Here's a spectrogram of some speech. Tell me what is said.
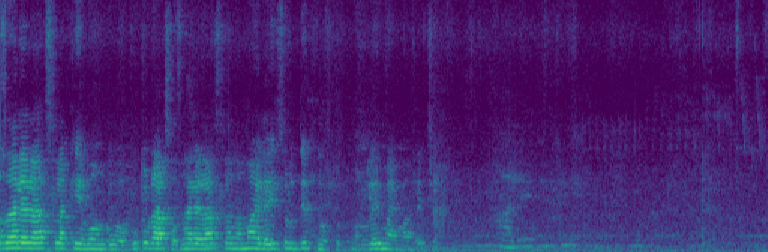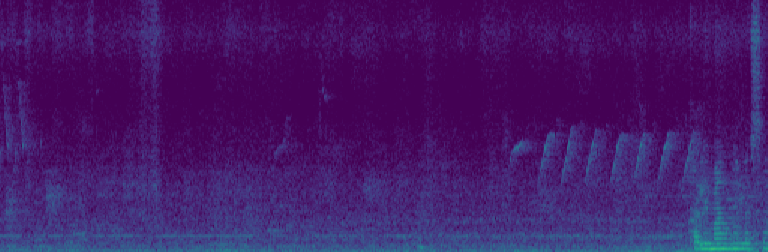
झालेला असला की मग गुतुडा असा झालेला असला ना मायला इचरू देत नव्हतं. मग लय माय मारायच्या खाली मान घाल असं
